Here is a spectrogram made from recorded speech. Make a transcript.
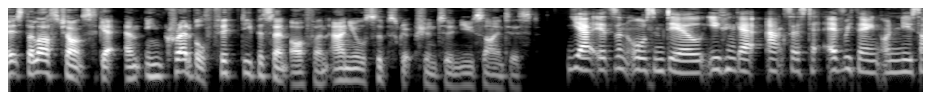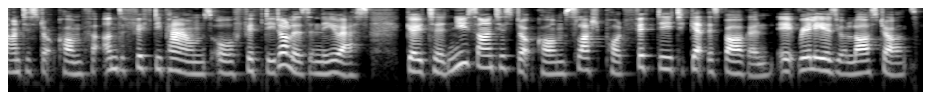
It's the last chance to get an incredible 50% off an annual subscription to New Scientist. Yeah, it's an awesome deal. You can get access to everything on newscientist.com for under £50 or $50 in the US. Go to newscientist.com slash pod 50 to get this bargain. It really is your last chance.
